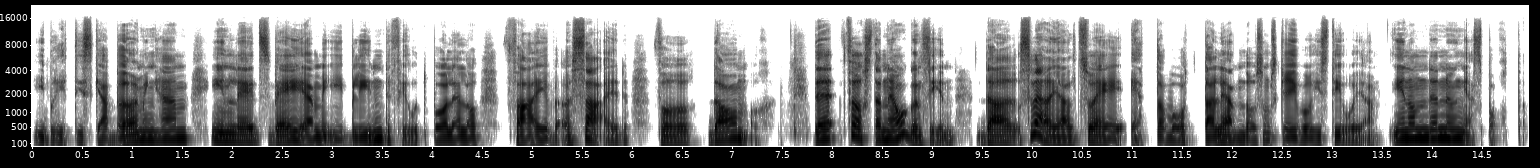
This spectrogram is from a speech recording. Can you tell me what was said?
I brittiska Birmingham inleds VM i blindfotboll eller five-a-side för damer. Det första någonsin, där Sverige alltså är ett av åtta länder som skriver historia inom den unga sporten.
